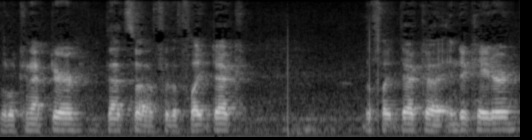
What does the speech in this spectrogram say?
little connector, that's uh, for the flight deck, the flight deck uh, indicator.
